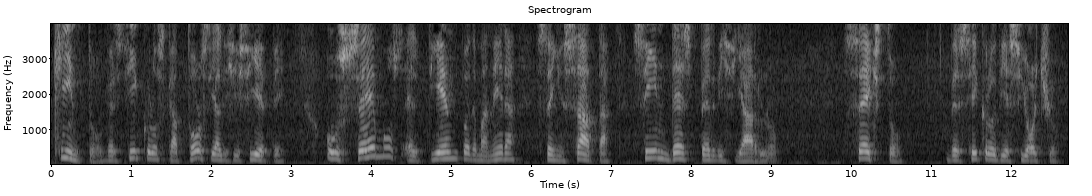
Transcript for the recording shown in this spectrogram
Quinto, versículos 14 al 17. Usemos el tiempo de manera sensata, sin desperdiciarlo. Sexto, versículo 18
